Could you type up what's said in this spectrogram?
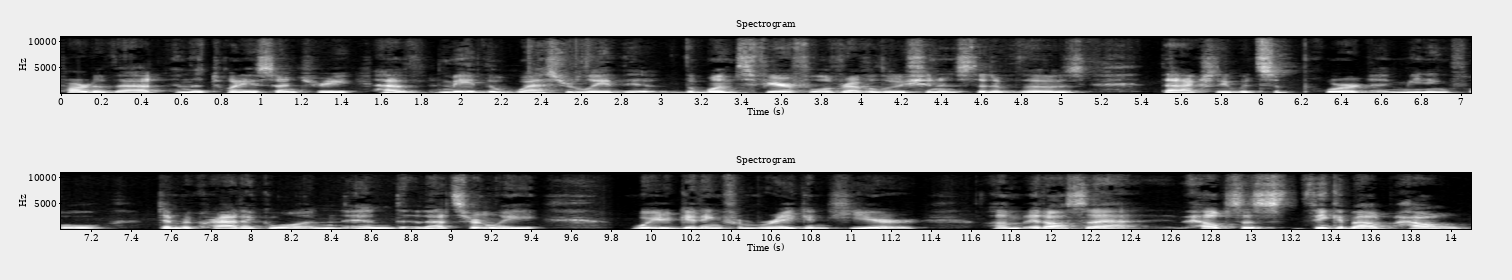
part of that in the 20th century have made the West really the the ones fearful of revolution instead of those that actually would support a meaningful democratic one, and that's certainly what you're getting from Reagan here. Um, it also helps us think about how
